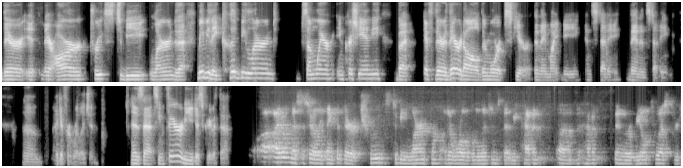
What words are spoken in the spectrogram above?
there it, there are truths to be learned that maybe they could be learned somewhere in Christianity, but if they're there at all, they're more obscure than they might be in studying than in studying um, a different religion. Does that seem fair, or do you disagree with that? I don't necessarily think that there are truths to be learned from other world religions that we haven't uh, that haven't been revealed to us through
